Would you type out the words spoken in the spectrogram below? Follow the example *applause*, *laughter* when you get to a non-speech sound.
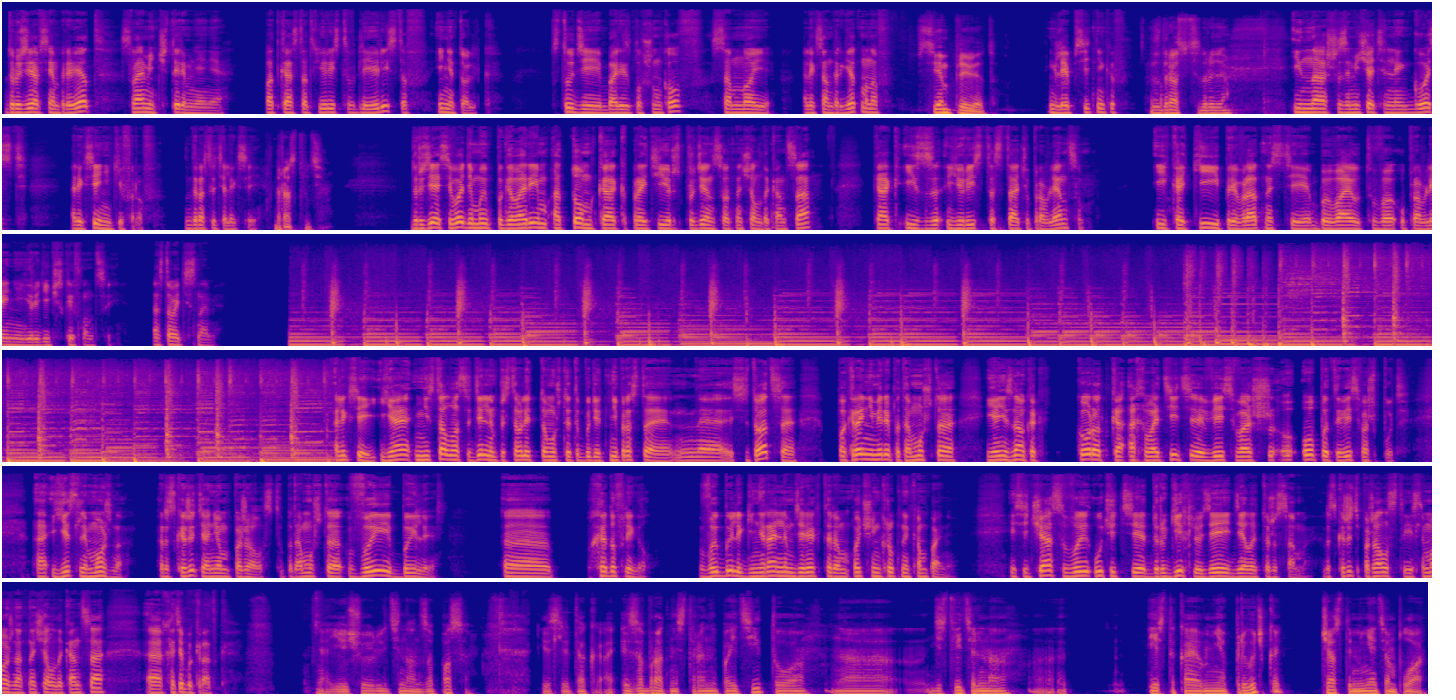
Друзья, всем привет! С вами «Четыре мнения». Подкаст от юристов для юристов и не только. В студии Борис Глушенков, со мной Александр Гетманов. Всем привет. Глеб Ситников. Здравствуйте, друзья. И наш замечательный гость Алексей Никифоров. Здравствуйте, Алексей. Здравствуйте. Друзья, сегодня мы поговорим о том, как пройти юриспруденцию от начала до конца, как из юриста стать управленцем и какие превратности бывают в управлении юридической функцией. Оставайтесь с нами. Алексей, я не стал вас отдельно представлять, потому что это будет непростая э, ситуация, по крайней мере, потому что я не знал, как коротко охватить весь ваш опыт и весь ваш путь. А если можно, Расскажите о нем, пожалуйста, потому что вы были э, Head of Legal, вы были генеральным директором очень крупной компании, и сейчас вы учите других людей делать то же самое. Расскажите, пожалуйста, если можно, от начала до конца, э, хотя бы кратко. Я еще лейтенант запаса. Если так а, из обратной стороны пойти, то э, действительно э, есть такая у меня привычка часто менять амплуа.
